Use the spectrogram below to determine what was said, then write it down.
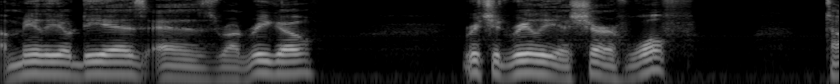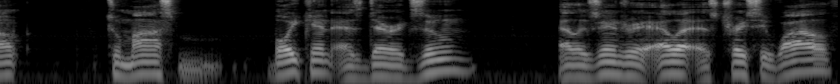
Emilio Diaz as Rodrigo, Richard Riehle as Sheriff Wolf, Tom, Tomas Boykin as Derek Zoom, Alexandria Ella as Tracy Wild,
